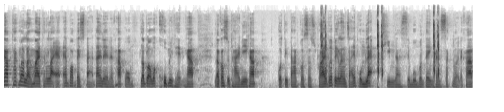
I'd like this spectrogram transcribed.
ครับ ทักมาหลังไมค์ทางไลน์แอดแอปบอมเปสแปดได้เลยนะครับผม รับรองว่าคุ้มเห็นๆครับ แล้วก็สุดท้ายนี้ครับ กดติดตามกด subscribe เพื่อเป็นกำลังใจให้ผมและทีมงานเซบูมอนเตงกันสักหน่อยนะครับ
